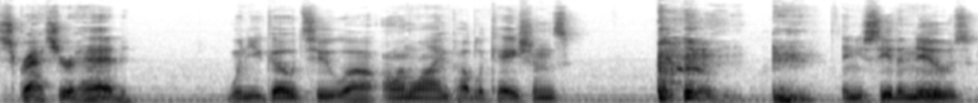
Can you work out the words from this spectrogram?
scratch your head when you go to uh, online publications and you see the news,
